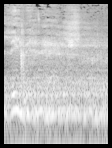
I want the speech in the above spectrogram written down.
Liberation.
